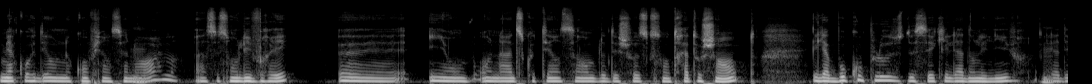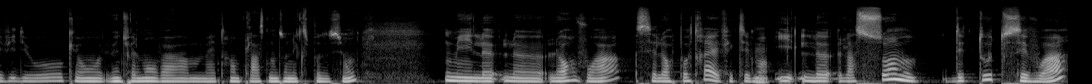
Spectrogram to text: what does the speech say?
m'accordé une confiance énorme, elles se sont livrées euh, et on, on a discuté ensemble des choses qui sont très touchantes. Il y a beaucoup plus de ce qu'il y a dans les livres. Il y a des vidéos qu'éventuellement on va mettre en place dans une exposition. Mais le, le- leur voix, c'est leur portrait, effectivement. Et le- la somme de toutes ces voix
